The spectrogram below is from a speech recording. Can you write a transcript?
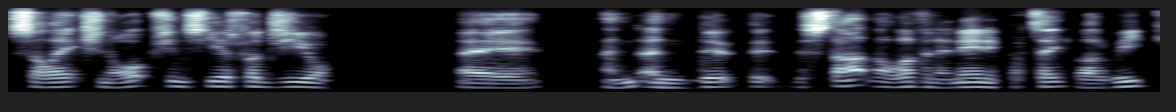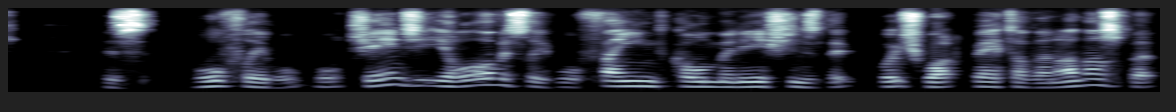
selection options here for Gio. Uh, and and the, the, the starting 11 in any particular week is hopefully will will change. You'll obviously will find combinations that which work better than others, but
